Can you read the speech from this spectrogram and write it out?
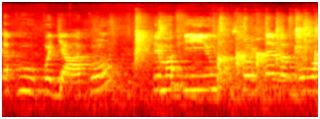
таку подяку Тимофію, щоб в тебе було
